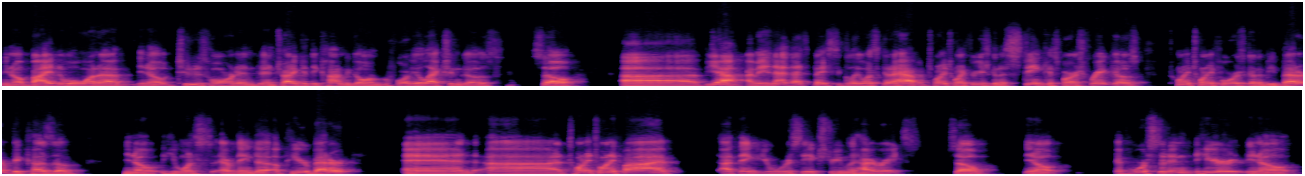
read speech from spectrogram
You know, Biden will want to, you know, toot his horn and, and try to get the economy going before the election goes. So, uh, yeah, I mean, that that's basically what's going to happen. 2023 is going to stink as far as freight goes. 2024 is going to be better because of, you know, he wants everything to appear better. And uh, 2025, I think you're going to see extremely high rates. So, you know, if we're sitting here, you know,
